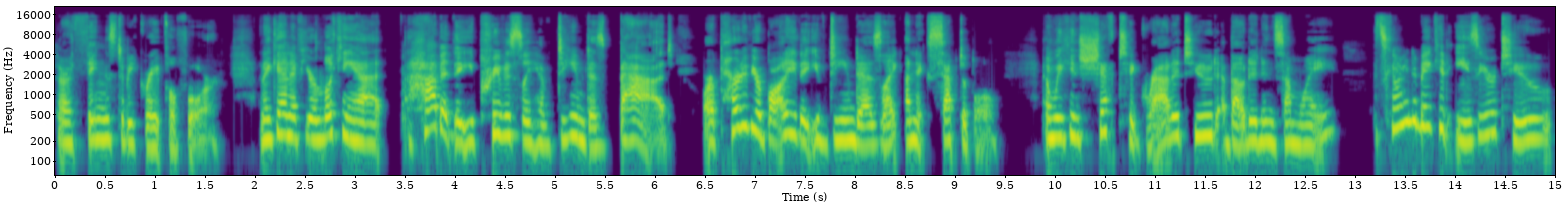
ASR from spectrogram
There are things to be grateful for. And again, if you're looking at a habit that you previously have deemed as bad or a part of your body that you've deemed as like unacceptable, and we can shift to gratitude about it in some way, it's going to make it easier to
